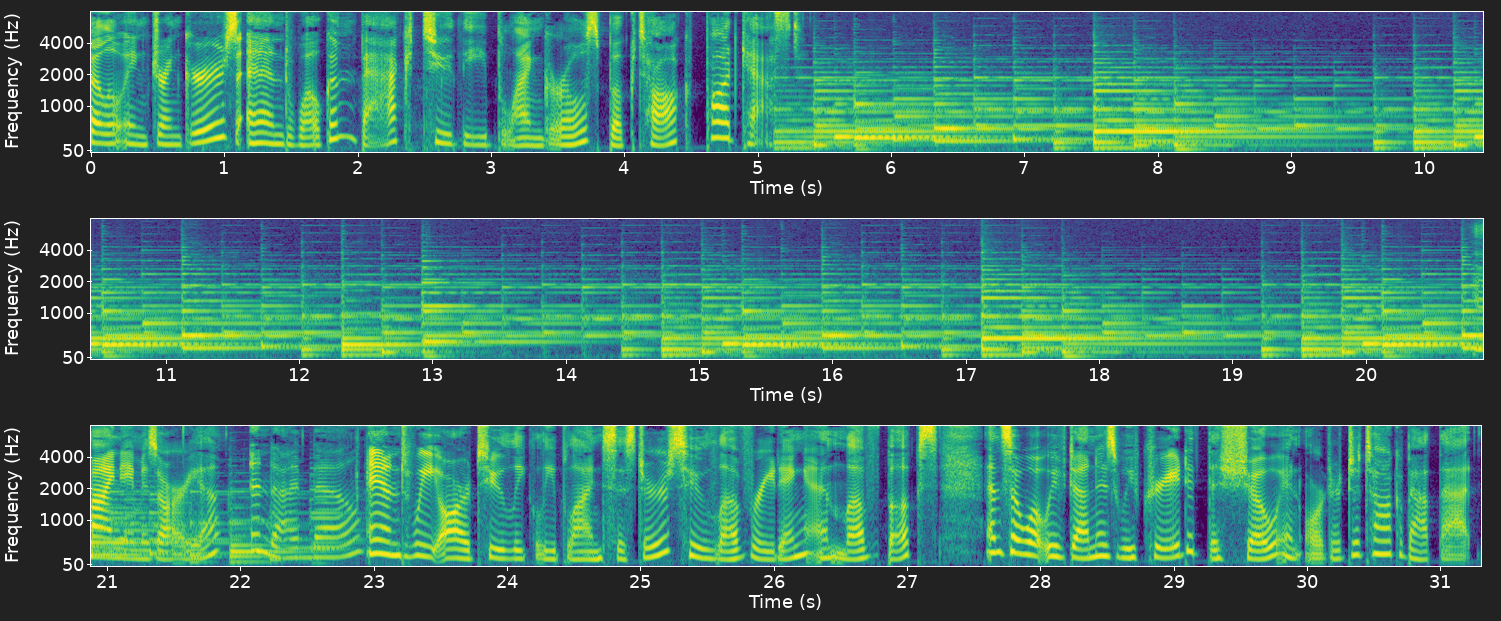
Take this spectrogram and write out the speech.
fellow ink drinkers, and welcome back to the Blind Girls Book Talk podcast. Is Aria. And I'm Belle. And we are two legally blind sisters who love reading and love books. And so, what we've done is we've created this show in order to talk about that.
